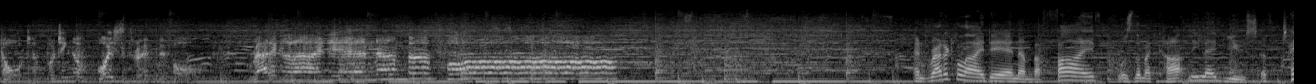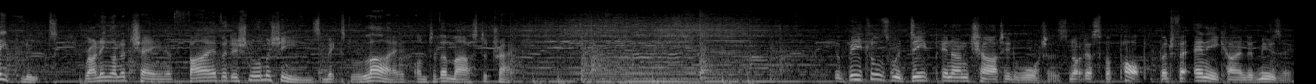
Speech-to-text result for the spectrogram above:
thought of putting a voice through it before. Radical idea number four. And radical idea number five was the McCartney led use of tape loops running on a chain of five additional machines mixed live onto the master track. The Beatles were deep in uncharted waters, not just for pop, but for any kind of music.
